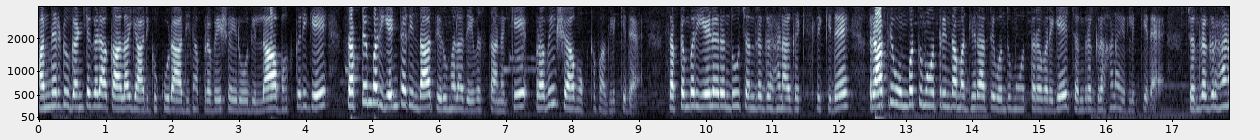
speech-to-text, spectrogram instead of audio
ಹನ್ನೆರಡು ಗಂಟೆಗಳ ಕಾಲ ಯಾರಿಗೂ ಕೂಡ ಆ ದಿನ ಪ್ರವೇಶ ಇರುವುದಿಲ್ಲ. ಭಕ್ತರಿಗೆ ಸೆಪ್ಟೆಂಬರ್ ಎಂಟರಿಂದ ತಿರುಮಲ ದೇವಸ್ಥಾನಕ್ಕೆ ಪ್ರವೇಶ ಮುಕ್ತವಾಗಲಿಕ್ಕಿದೆ. ಸೆಪ್ಟೆಂಬರ್ ಏಳರಂದು ಚಂದ್ರಗ್ರಹಣ ಘಟಿಸಲಿಕ್ಕಿದೆ. ರಾತ್ರಿ ಒಂಬತ್ತು ಮೂವತ್ತರಿಂದ ಮಧ್ಯರಾತ್ರಿ ಒಂದು ಮೂವತ್ತರವರೆಗೆ ಚಂದ್ರಗ್ರಹಣ ಇರಲಿಕ್ಕಿದೆ. ಚಂದ್ರಗ್ರಹಣ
